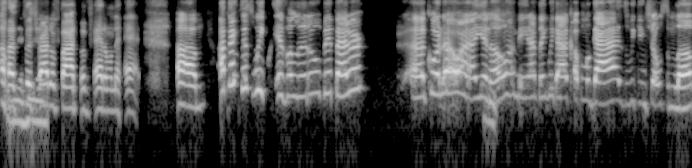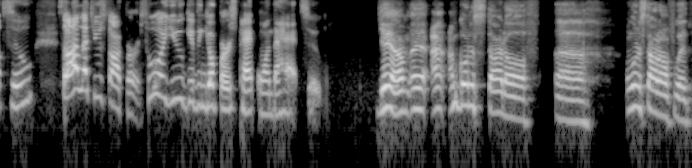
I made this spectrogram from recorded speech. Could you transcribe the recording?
us mm-hmm. to try to find a pat on the hat. Um, I think this week is a little bit better. Uh Cordell, I, you mm-hmm. know, I mean, I think we got a couple of guys we can show some love to. So I'll let you start first. Who are you giving your first pat on the hat to? Yeah, I'm uh, I, I'm going to start off uh I'm going to start off with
